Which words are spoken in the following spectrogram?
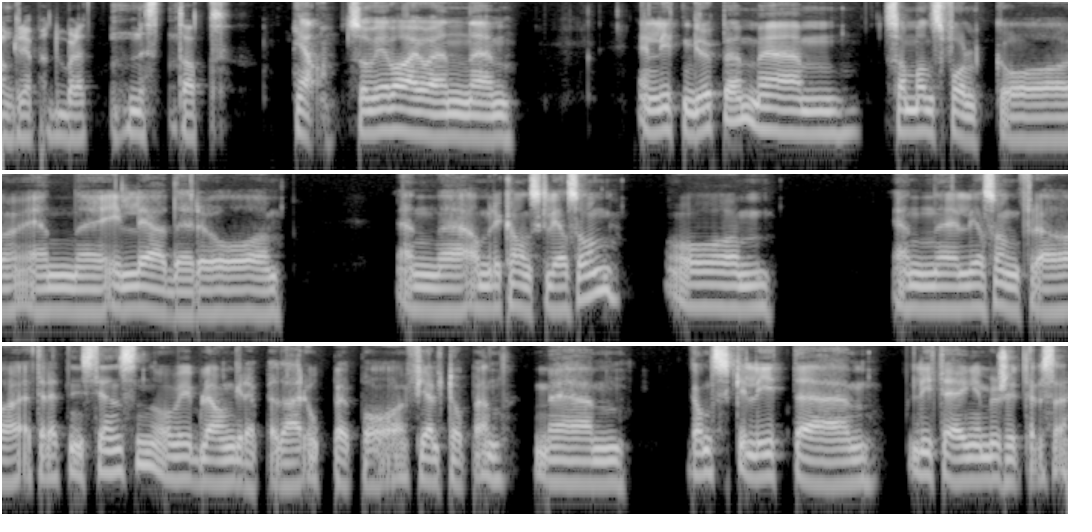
angrepet ble nesten tatt? Ja, så vi var jo en en liten gruppe med sambandsfolk og en eh, ildleder og en eh, amerikansk liaison. Og en liaison fra Etterretningstjenesten, og vi ble angrepet der oppe på fjelltoppen med ganske lite, lite egenbeskyttelse.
